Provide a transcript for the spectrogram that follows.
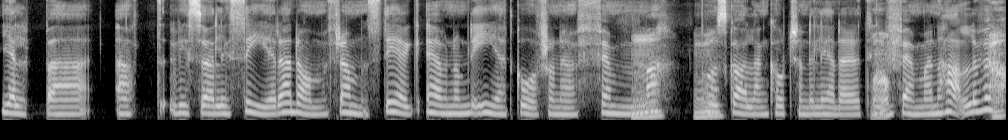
hjälpa att visualisera de framsteg, även om det är att gå från en femma Mm. På skalan coachande ledare till Ja. fem och en halv, Ja.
